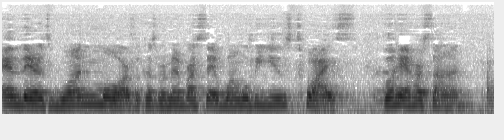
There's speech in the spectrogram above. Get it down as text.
And there's one more because remember I said one will be used twice. Go ahead, Hassan. Uh,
